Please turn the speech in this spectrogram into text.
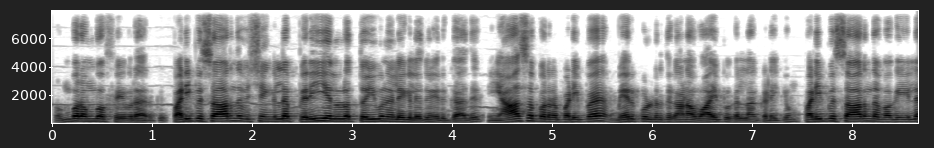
ரொம்ப ரொம்ப ஃபேவரா இருக்கு. படிப்பு சார்ந்த விஷயங்கள்ல பெரிய அளவுல தொய்வு நிலைகள் எதுவும் இருக்காது. நீங்க ஆசைப்படுற படிப்பை மேற்கொள்றதுக்கான வாய்ப்புகள்லாம் கிடைக்கும். படிப்பு சார்ந்த வகையில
